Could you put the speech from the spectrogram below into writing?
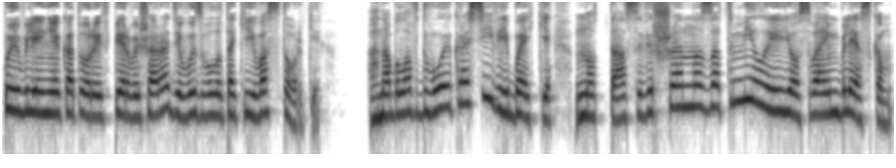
появление которой в первой шараде вызвало такие восторги? Она была вдвое красивее Бекки, но та совершенно затмила ее своим блеском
